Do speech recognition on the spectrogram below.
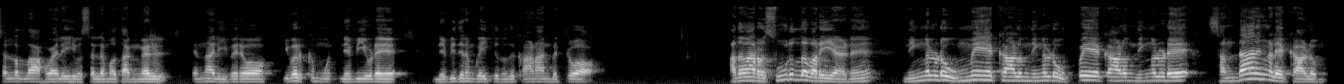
സല്ലാഹു അലഹി വസല്ലമ തങ്ങൾ. എന്നാൽ ഇവരോ ഇവർക്ക് നബിയുടെ നബിദിനം കഴിക്കുന്നത് കാണാൻ പറ്റുമോ? അഥവാ റസൂലുള്ള പറയാണ് നിങ്ങളുടെ ഉമ്മയേക്കാളും നിങ്ങളുടെ ഉപ്പയേക്കാളും നിങ്ങളുടെ സന്താനങ്ങളെക്കാളും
